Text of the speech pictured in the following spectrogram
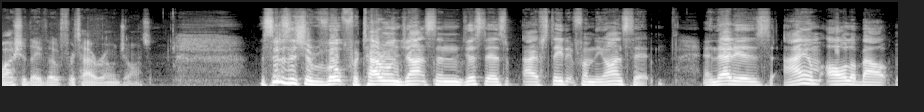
why should they vote for Tyrone Johnson? The citizens should vote for Tyrone Johnson, just as I've stated from the onset. And that is, I am all about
